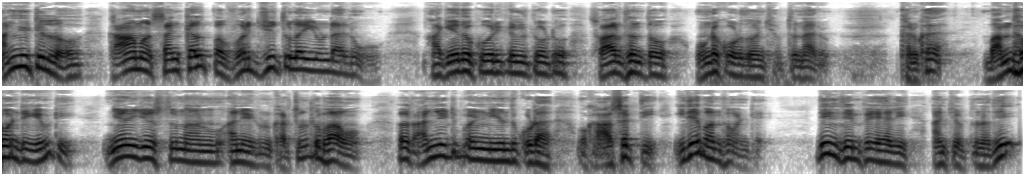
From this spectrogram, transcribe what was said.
అన్నిటిలో కామ సంకల్ప వర్జితులై ఉండాలి నువ్వు. నాకేదో కోరికలతోటో స్వార్థంతో ఉండకూడదు అని చెప్తున్నారు. కనుక బంధం అంటే ఏమిటి? నేను చేస్తున్నాను అనేటువంటి కర్తృత్వ భావం. తర్వాత అన్నిటి పని ఎందుకు కూడా ఒక ఆసక్తి ఇదే బంధం అంటే. దీన్ని తెంపేయాలి అని చెప్తున్నది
